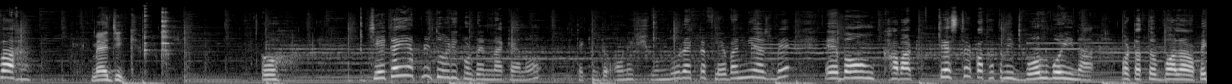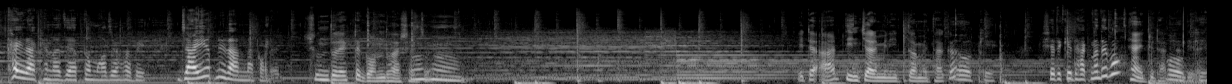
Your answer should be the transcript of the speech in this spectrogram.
বাহ। ম্যাজিক। ও যেটাই আপনি তৈরি করবেন না কেন এটা কিন্তু অনেক সুন্দর একটা ফ্লেভার নিয়ে আসবে এবং খাবার টেস্টের কথা তুমি বলবোই না ওটা তো বলার অপেক্ষাই রাখে না যে এত মজা হবে। যাই আপনি রান্না করেন। সুন্দর একটা গন্ধ জন্য এটা আর তিন চার মিনিট দমে থাকা। ওকে। সেটা কি ঢাকনা দেবো? হ্যাঁ একটু ঢাকা দিয়ে।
